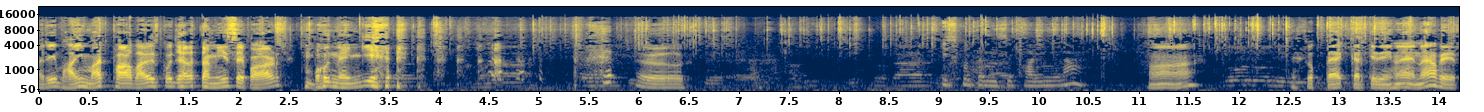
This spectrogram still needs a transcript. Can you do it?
अरे भाई मत फाड़ भाई उसको जरा तमीज से फाड़। बहुत महँगी है। इसको तमीज से फाड़ेंगे ना। हाँ। इसको पैक करके देना है ना फिर।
